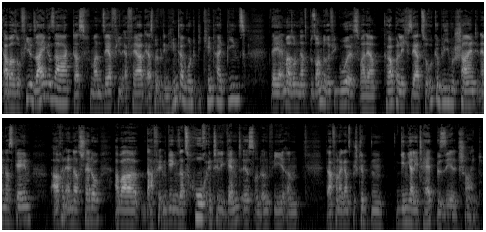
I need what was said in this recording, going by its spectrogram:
Aber so viel sei gesagt, dass man sehr viel erfährt, erstmal über den Hintergrund und die Kindheit Beans, der ja immer so eine ganz besondere Figur ist, weil er körperlich sehr zurückgeblieben scheint in Enders Game, auch in Enders Shadow, aber dafür im Gegensatz hochintelligent ist und irgendwie ähm, da von einer ganz bestimmten Genialität beseelt scheint.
